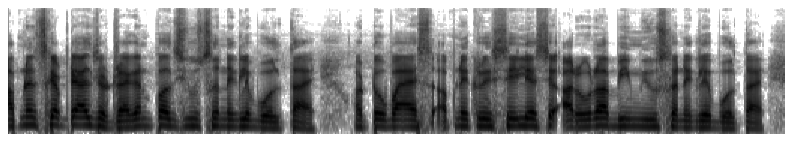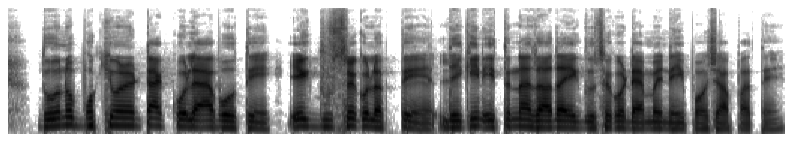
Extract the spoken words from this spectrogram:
अपने स्केप्टाइल से ड्रैगन पल्स यूज़ करने के लिए बोलता है और टोबायस अपने क्रिस्टेलिया से अरोरा बीम यूज़ करने के लिए बोलता है। दोनों पोकेमोन अटैक को लैब होते हैं, एक दूसरे को लगते हैं, लेकिन इतना ज़्यादा एक दूसरे को डैमेज नहीं पहुँचा पाते हैं।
